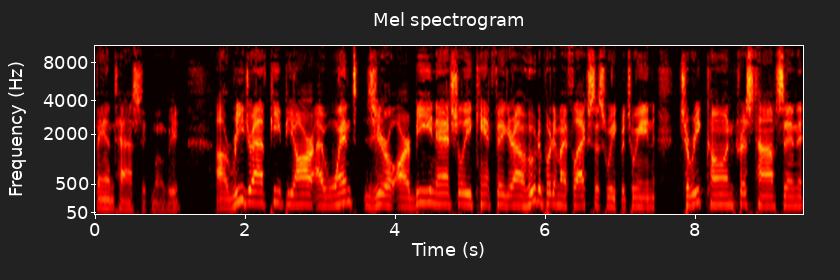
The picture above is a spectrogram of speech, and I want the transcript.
fantastic movie. Uh, redraft PPR, I went zero RB naturally. Can't figure out who to put in my flex this week between Tarik Cohen, Chris Thompson,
